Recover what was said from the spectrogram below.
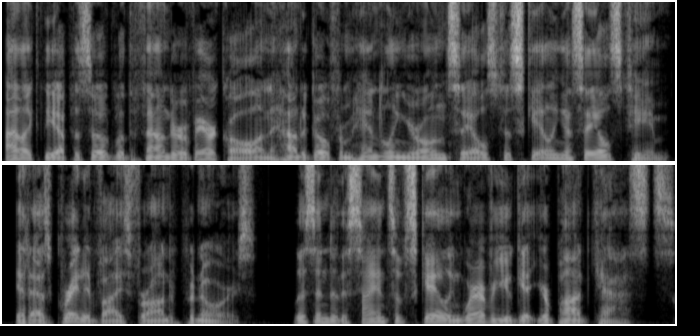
I like the episode with the founder of Aircall on how to go from handling your own sales to scaling a sales team. It has great advice for entrepreneurs. Listen to the science of scaling wherever you get your podcasts.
